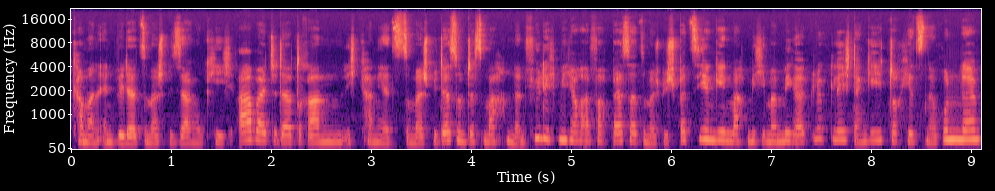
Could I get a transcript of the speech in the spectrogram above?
kann man entweder zum Beispiel sagen, okay, ich arbeite da dran, ich kann jetzt zum Beispiel das und das machen, dann fühle ich mich auch einfach besser. Zum Beispiel spazieren gehen macht mich immer mega glücklich, dann gehe ich doch jetzt eine Runde,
